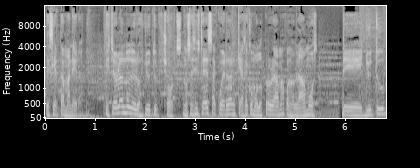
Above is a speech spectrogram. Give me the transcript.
de cierta manera. Estoy hablando de los YouTube Shorts. No sé si ustedes se acuerdan que hace como dos programas, cuando hablábamos de YouTube,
